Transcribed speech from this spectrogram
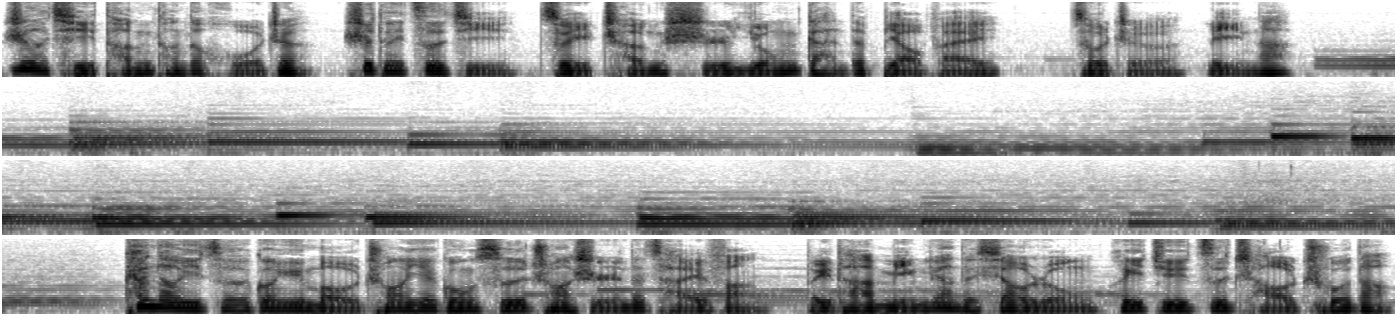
热气腾腾的活着》，是对自己最诚实勇敢的表白。作者李娜。看到一则关于某创业公司创始人的采访，被他明亮的笑容和一句自嘲戳到。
